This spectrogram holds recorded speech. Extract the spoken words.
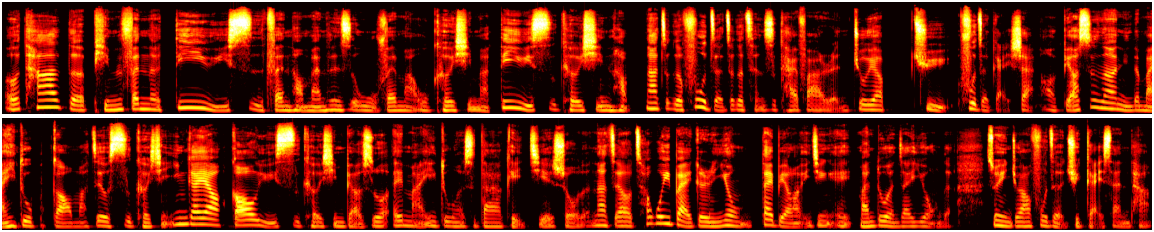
而它的评分呢低于四分哈，满分是五分嘛，五颗星嘛，低于四颗星哈，那这个负责这个城市开发人就要去负责改善哦，表示呢你的满意度不高嘛，只有四颗星，应该要高于四颗星，表示说哎满意度呢是大家可以接受的。那只要超过一百个人用，代表已经哎蛮多人在用的，所以你就要负责去改善它。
